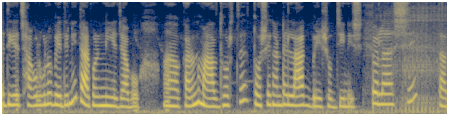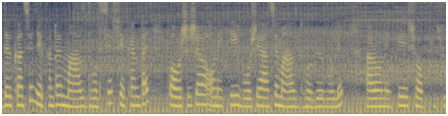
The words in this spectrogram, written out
এদিকে ছাগলগুলো বেঁধে নিই, তারপরে নিয়ে যাব। কারণ মাছ ধরতে তো সেখানটায় লাগবে এসব জিনিস। চলে আসছি তাদের কাছে, যেখানটায় মাছ ধরছে সেখানটায়। তো অবশেষে অনেকেই বসে আছে মাছ ধরবে বলে, আর অনেকে সব কিছু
